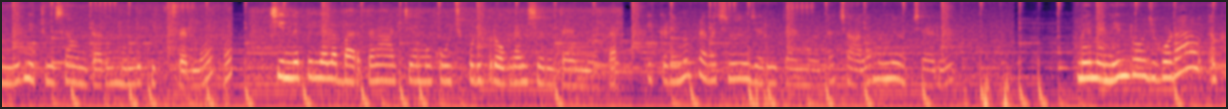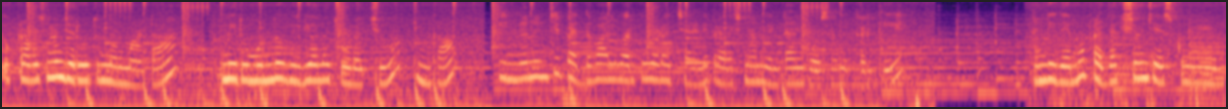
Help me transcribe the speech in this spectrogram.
ఉంది. మీరు చూసే ఉంటారు ముందు పిక్చర్లో. చిన్నపిల్లల భరతనాట్యము కూచిపూడి ప్రోగ్రామ్స్ జరుగుతాయి అన్నమాట ఇక్కడేమో ప్రవచనాలు జరుగుతాయి అన్నమాట చాలామంది వచ్చారు. మేము వెళ్ళిన రోజు కూడా ప్రవచనం జరుగుతుందన్నమాట. మీరు ముందు వీడియోలో చూడొచ్చు ఇంకా. చిన్న నుంచి పెద్దవాళ్ళ వరకు కూడా వచ్చారండి ప్రవచనాలు వినడానికి కోసం ఇక్కడికి. అండ్ ఇదేమో ప్రదక్షిణ చేసుకునే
